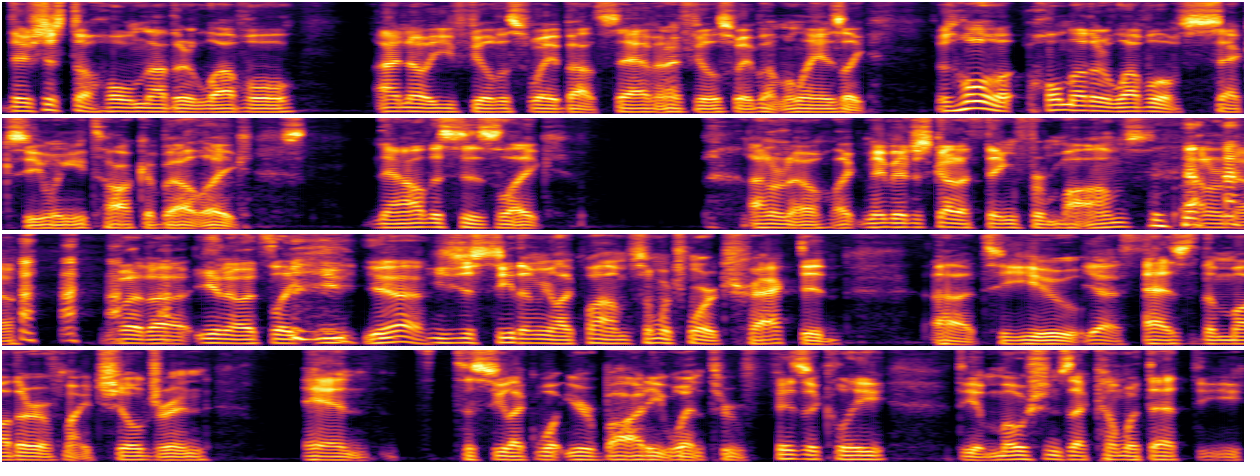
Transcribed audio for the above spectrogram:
there's just a whole nother level. I know you feel this way about Sav, and I feel this way about Milena. Is like there's a whole whole nother level of sexy when you talk about like now this is like I don't know, like maybe I just got a thing for moms. I don't know, but uh, you know, it's like you, Yeah. you just see them, you're like, wow, I'm so much more attracted uh, to you Yes. as the mother of my children, and to see like what your body went through physically, the emotions that come with that, the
